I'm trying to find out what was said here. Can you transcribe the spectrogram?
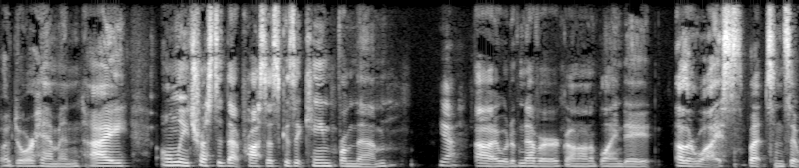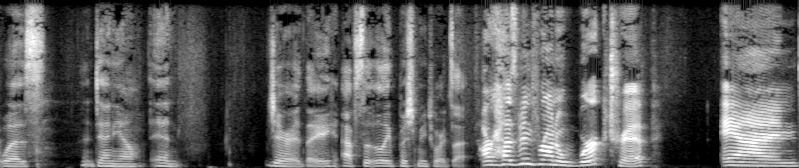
adore him, and I only trusted that process because it came from them. Yeah, I would have never gone on a blind date otherwise. But since it was Danielle and Jared, they absolutely pushed me towards that. Our husbands were on a work trip and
